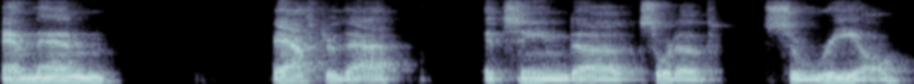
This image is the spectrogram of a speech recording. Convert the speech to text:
and then after that, it seemed uh, sort of surreal,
